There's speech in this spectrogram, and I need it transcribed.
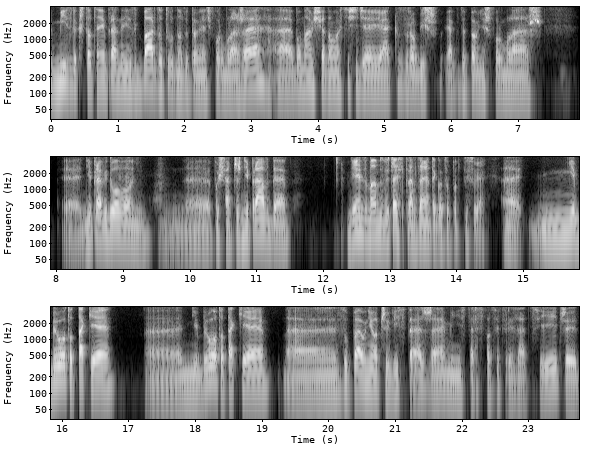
mi z wykształceniem prawnym jest bardzo trudno wypełniać formularze, e, bo mam świadomość, co się dzieje, jak zrobisz, jak wypełnisz formularz e, nieprawidłowo, poświadczysz nieprawdę, więc mam zwyczaj sprawdzania tego, co podpisuję. Nie było to takie, nie było to takie E, zupełnie oczywiste, że Ministerstwo Cyfryzacji czy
